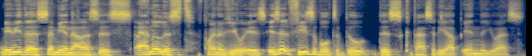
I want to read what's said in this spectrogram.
Maybe the semi-analysis analyst point of view is: Is it feasible to build this capacity up in the U.S.?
